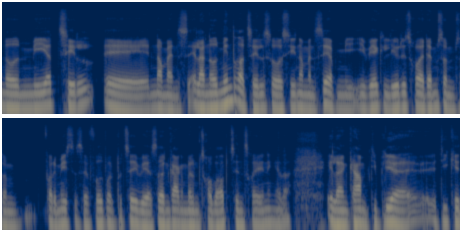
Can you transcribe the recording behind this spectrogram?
noget mere til, øh, når man, eller noget mindre til, så at sige, når man ser dem i, i virkelig liv. Det tror jeg, dem, som, som for det meste ser fodbold på tv, og så en gang imellem tropper op til en træning eller, eller en kamp, de, bliver, øh, de, kan,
